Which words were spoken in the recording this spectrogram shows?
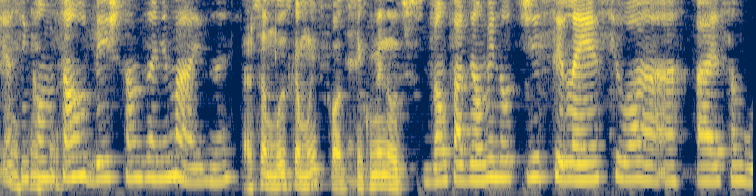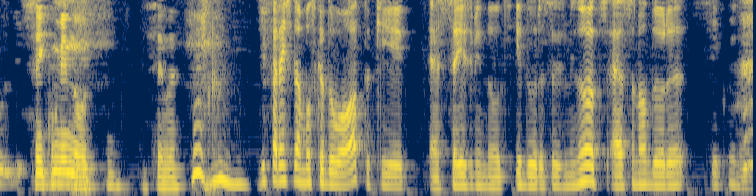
E assim como são os bichos, são os animais, né? Essa música é muito foda, cinco minutos. Vamos fazer um minuto de silêncio a, a essa música. Cinco minutos. Diferente da música do Otto, que é 6 minutos e dura 6 minutos, essa não dura 5 minutos.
